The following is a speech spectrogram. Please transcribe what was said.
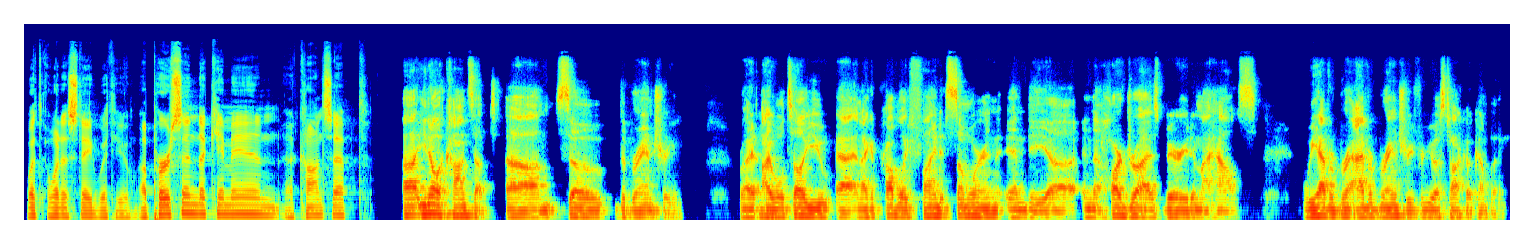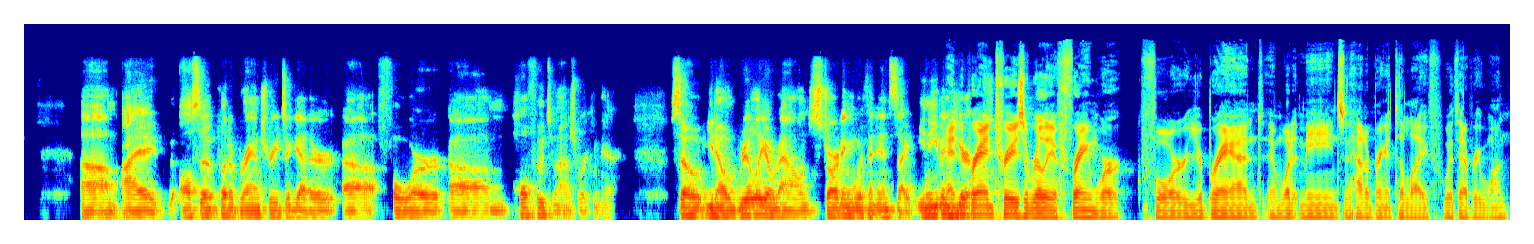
What what has stayed with you? A person that came in, a concept. Uh, you know, a concept. Um, so the brand tree, right? Mm-hmm. I will tell you, uh, and I could probably find it somewhere in in the uh, in the hard drives buried in my house. We have a I have a brand tree for U.S. Taco Company. Um, I also put a brand tree together uh, for um, Whole Foods when I was working there. So, you know, really around starting with an insight. And even and here, brand tree is really a framework for your brand and what it means and how to bring it to life with everyone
